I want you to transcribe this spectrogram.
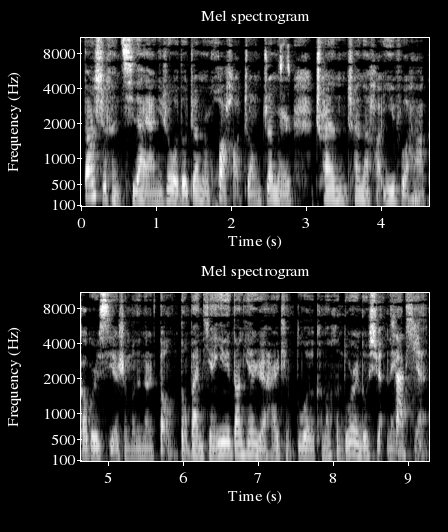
当时很期待呀。你说我都专门化好妆，专门穿穿的好衣服哈，高跟鞋什么的，那等等半天，因为当天人还是挺多的，可能很多人都选那一天。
